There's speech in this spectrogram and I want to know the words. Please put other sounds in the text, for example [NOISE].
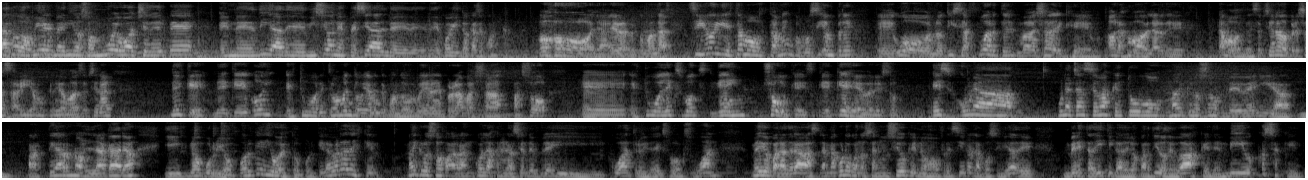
¿qué tal a todos? Bienvenidos a un nuevo HDP en el día de emisión especial de, de, de jueguitos. ¿Qué hace Juan? Hola, Ever, ¿cómo andás? Sí, hoy estamos también, como siempre, eh, hubo noticias fuertes, más allá de que ahora vamos a hablar de... Estamos decepcionados, pero ya sabíamos que nos íbamos a decepcionar. ¿De qué? De que hoy estuvo en este momento, obviamente cuando vean el programa ya pasó, eh, estuvo el Xbox Game Showcase. ¿Qué, qué es Ever eso? Es una, una chance más que tuvo Microsoft de venir a patearnos la cara y no ocurrió. ¿Por qué digo esto? Porque la verdad es que Microsoft arrancó la generación de Play 4 y de Xbox One medio para atrás. Me acuerdo cuando se anunció que nos ofrecieron la posibilidad de ver estadísticas de los partidos de básquet en vivo, cosas que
